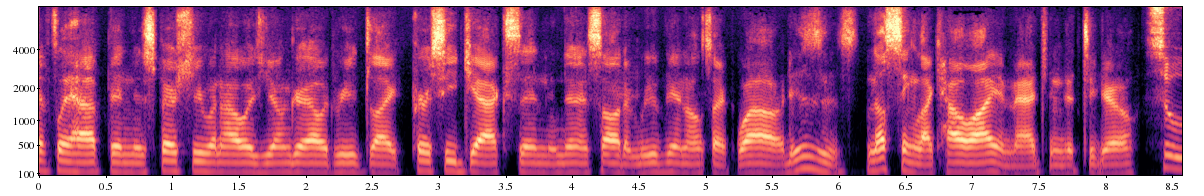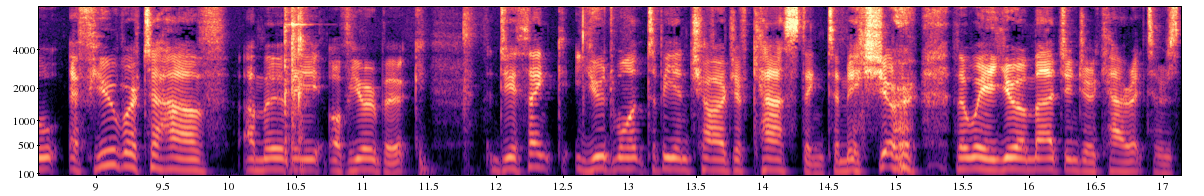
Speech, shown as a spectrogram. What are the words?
definitely happened, especially when I was younger. I would read like Percy Jackson, and then I saw the mm-hmm. movie, and I was like, wow, this is nothing like how I imagined it to go. So, if you were to have a movie of your book, do you think you'd want to be in charge of casting to make sure the way you imagined your characters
